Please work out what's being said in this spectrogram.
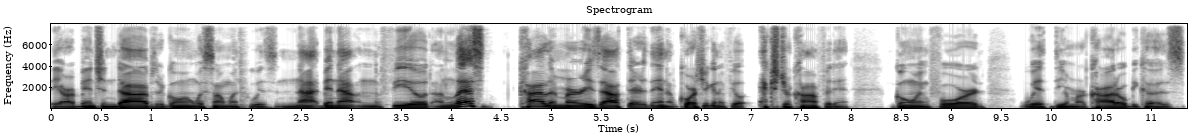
They are benching Dobbs. They're going with someone who has not been out in the field unless Kyler Murray is out there, then of course you're going to feel extra confident going forward with Demercado because,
